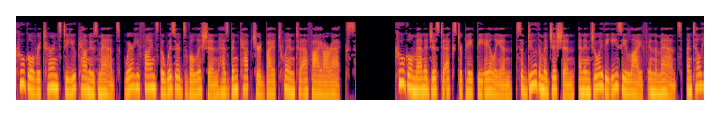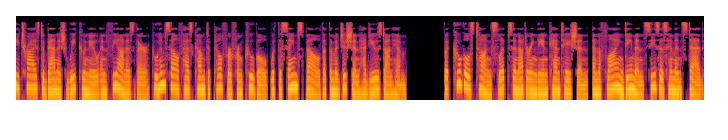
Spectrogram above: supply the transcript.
Cugel returns to Iucounu's manse, where he finds the wizard's volition has been captured by a twin to FIRX. Cugel manages to extirpate the alien, subdue the magician, and enjoy the easy life in the manse, until he tries to banish Iucounu and Fianosther who himself has come to pilfer from Cugel with the same spell that the magician had used on him. But Cugel's tongue slips in uttering the incantation, and the flying demon seizes him instead,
